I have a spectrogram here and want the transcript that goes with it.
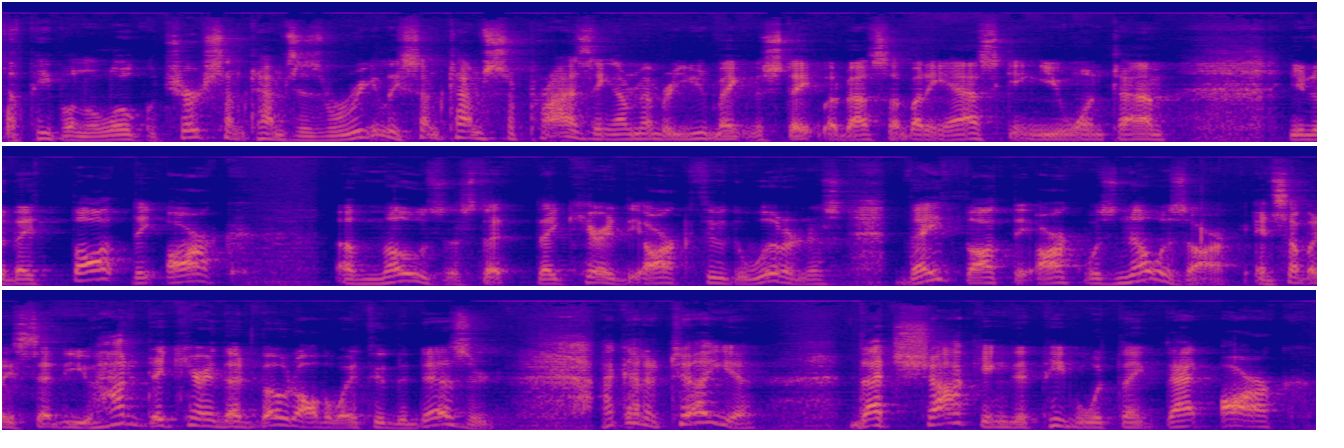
of people in the local church sometimes is really sometimes surprising. I remember you making a statement about somebody asking you one time, you know, they thought the ark of Moses that they carried the ark through the wilderness, they thought the ark was Noah's ark. And somebody said to you, How did they carry that boat all the way through the desert? I got to tell you, that's shocking that people would think that ark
